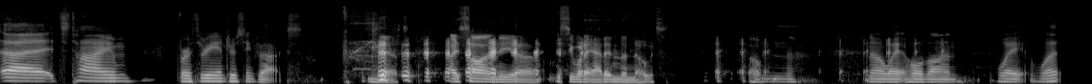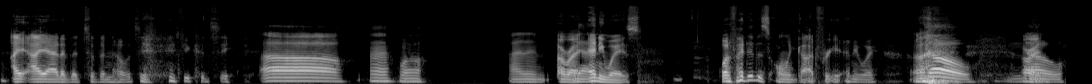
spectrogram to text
uh, it's time for three interesting facts. yes. I saw in the uh you see what I added in the notes. Oh No, no, wait, hold on. Wait, what? I, I added it to the notes if you could see. Oh, uh, well, I didn't. All right. yeah. Anyways, what if I did this all in Gottfried anyway? No, all right. no.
